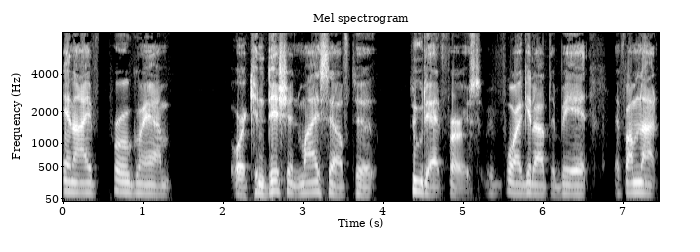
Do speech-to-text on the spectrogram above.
and I've programmed or conditioned myself to do that first before I get out to bed. If I'm not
